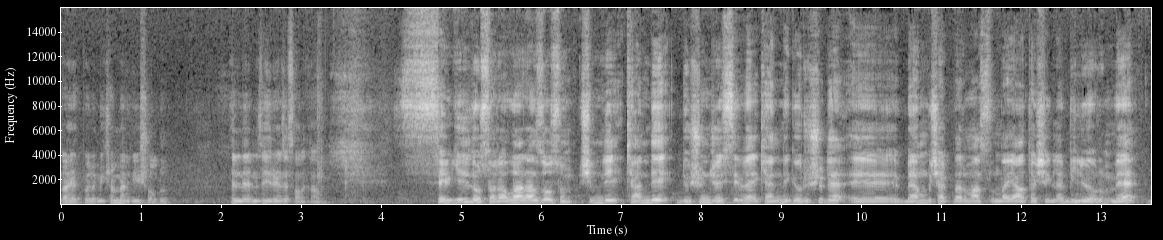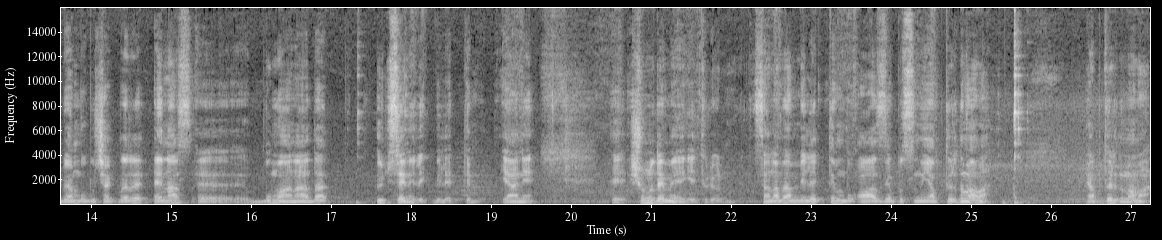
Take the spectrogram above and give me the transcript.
gayet böyle mükemmel bir iş oldu. Ellerinize yüreğinize sağlık abi. Sevgili dostlar Allah razı olsun. Şimdi kendi düşüncesi ve kendi görüşü de e, ben bıçaklarımı aslında yağ taşıyla biliyorum ve ben bu bıçakları en az e, bu manada 3 senelik bilettim. Yani e, şunu demeye getiriyorum. Sana ben bilettim bu ağız yapısını yaptırdım ama yaptırdım ama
